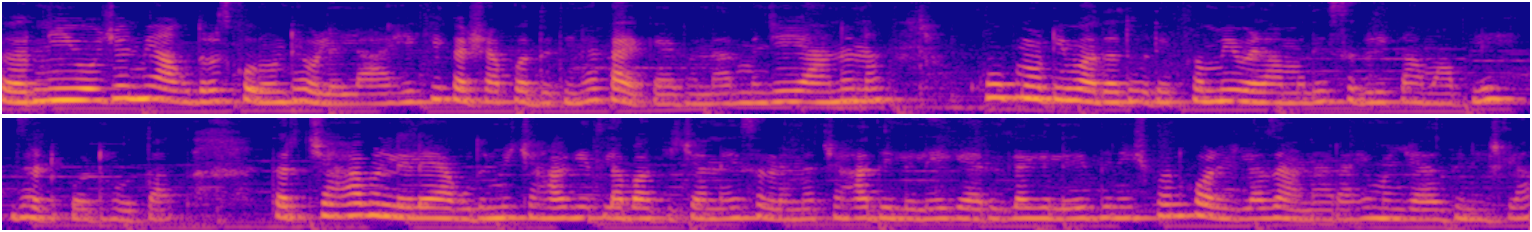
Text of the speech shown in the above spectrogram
तर नियोजन मी अगोदरच करून ठेवलेलं आहे की कशा पद्धतीनं काय काय बनणार. म्हणजे यानं ना खूप मोठी मदत होते. कमी वेळामध्ये सगळी कामं आपली झटपट होतात. तर चहा बनलेला आहे अगोदर. मी चहा घेतला. बाकीच्या नाही सगळ्यांना चहा दिलेले आहे. गॅरेजला गेले दिनेश पण कॉलेजला जाणार आहे. म्हणजे आज दिनेशला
